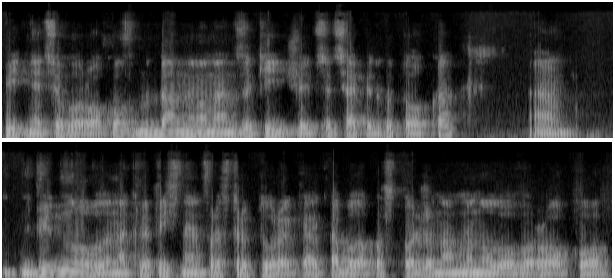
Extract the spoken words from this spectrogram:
квітня цього року. На даний момент закінчується ця підготовка. Е, Відновлена критична інфраструктура, яка була пошкоджена минулого року,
